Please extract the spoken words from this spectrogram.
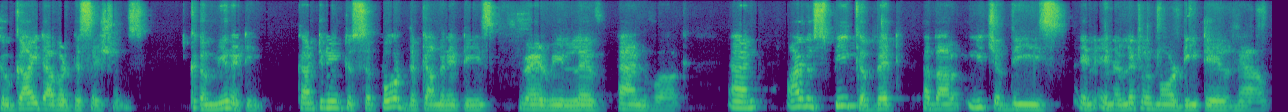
to guide our decisions. Community, continuing to support the communities where we live and work. And I will speak a bit about each of these in, in a little more detail now.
